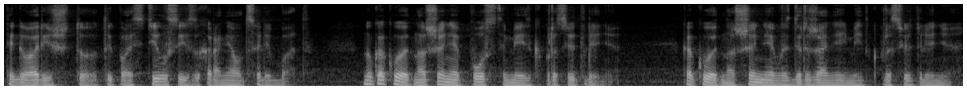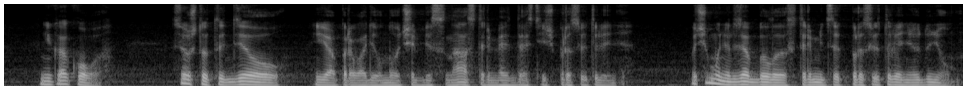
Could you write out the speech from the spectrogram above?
Ты говоришь, что ты постился и сохранял целебат. Но какое отношение пост имеет к просветлению? Какое отношение воздержание имеет к просветлению? Никакого. Все, что ты делал, я проводил ночи без сна, стремясь достичь просветления. Почему нельзя было стремиться к просветлению днем?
